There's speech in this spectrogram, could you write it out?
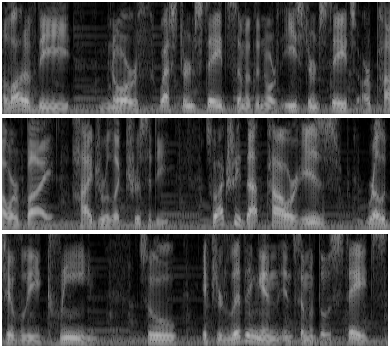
a lot of the northwestern states, some of the northeastern states are powered by hydroelectricity. So, actually, that power is relatively clean. So, if you're living in, in some of those states,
